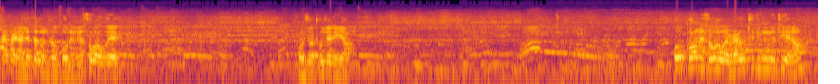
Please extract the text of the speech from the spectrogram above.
ထိုင်ဖိုင်ကလည်းတက်လုံးတော့ပုံနေမျိုးစပါဦးရဲ့ကိုကျော်ထိုးကြလေရောက်။ အိုးကောင်းတယ်ဆိုတော့ရာဦးထတီမျိုးမျိုးထီရနော်။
